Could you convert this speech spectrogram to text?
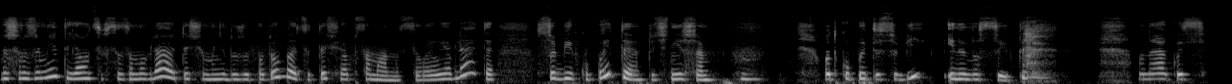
Ви ж розумієте, я оце все замовляю, те, що мені дуже подобається, те, що я б сама носила. І уявляєте, собі купити, точніше, от купити собі і не носити. Воно якось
